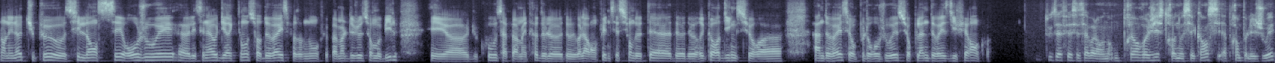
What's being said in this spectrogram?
dans les notes, tu peux aussi lancer, rejouer euh, les scénarios directement sur device. Par exemple, nous, on fait pas mal de jeux sur mobile. Et euh, du coup, ça permettrait de le. Voilà, on fait une session de, de, recording sur un device et on peut le rejouer sur plein de devices différents. Quoi. Tout à fait, c'est ça. Voilà, on préenregistre nos séquences et après on peut les jouer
